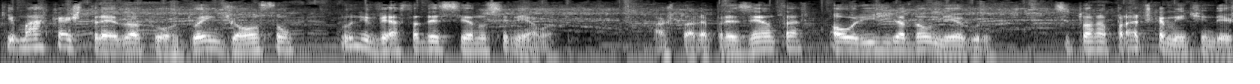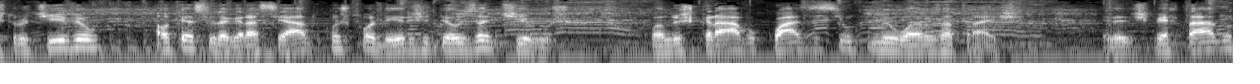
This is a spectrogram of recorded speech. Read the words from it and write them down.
que marca a estreia do ator Dwayne Johnson no universo da DC no cinema. A história apresenta a origem de Adão Negro, que se torna praticamente indestrutível ao ter sido agraciado com os poderes de deuses antigos, quando escravo quase 5 mil anos atrás. Ele é despertado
